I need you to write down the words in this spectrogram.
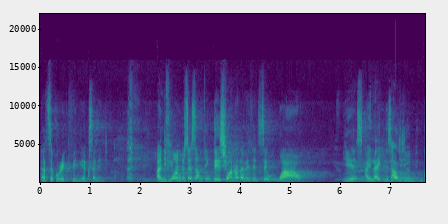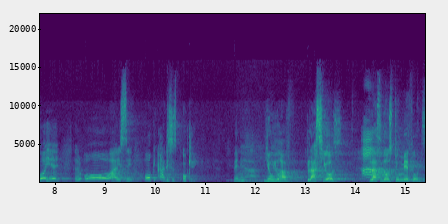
that's the correct thing. Excellent. And if you want to say something, they show another method, say, wow. Yes, I like this. How did you go here? Oh, I see. Okay, ah, this is okay. Then you, you have plus yours, plus those two methods.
